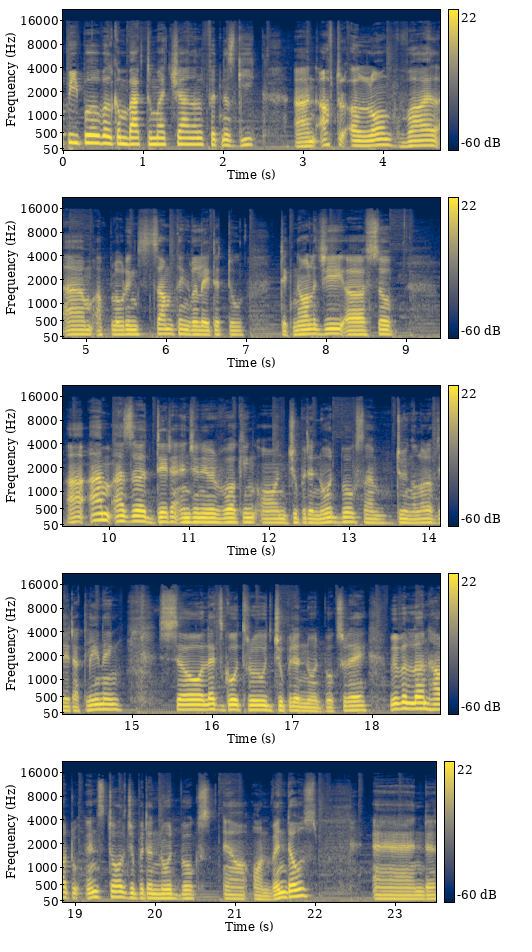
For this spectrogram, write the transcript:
people, welcome back to my channel Fitness Geek and after a long while I'm uploading something related to technology. Uh, so uh, I'm as a data engineer working on Jupyter Notebooks. I'm doing a lot of data cleaning. So let's go through Jupyter Notebooks. Today we will learn how to install Jupyter Notebooks uh, on Windows and uh,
